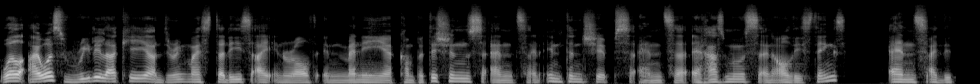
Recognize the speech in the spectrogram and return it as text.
Well, I was really lucky. Uh, during my studies, I enrolled in many uh, competitions and, and internships and uh, Erasmus and all these things. And I did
